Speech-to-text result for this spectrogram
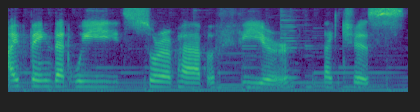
i think that we sort of have a fear like just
